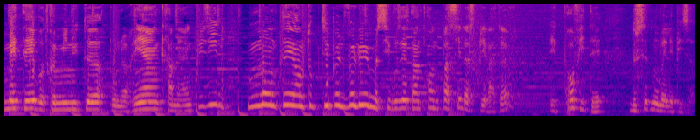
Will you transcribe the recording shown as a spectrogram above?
Mettez votre minuteur pour ne rien cramer en cuisine. Montez un tout petit peu le volume si vous êtes en train de passer l'aspirateur. Et profitez de cet nouvel épisode.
